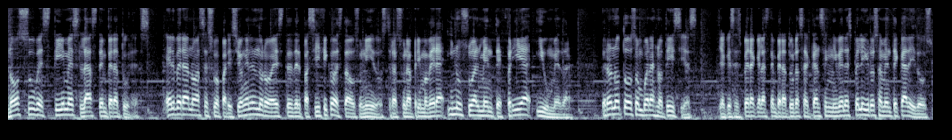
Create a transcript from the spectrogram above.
No subestimes las temperaturas. El verano hace su aparición en el noroeste del Pacífico de Estados Unidos tras una primavera inusualmente fría y húmeda. Pero no todo son buenas noticias, ya que se espera que las temperaturas alcancen niveles peligrosamente cálidos,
